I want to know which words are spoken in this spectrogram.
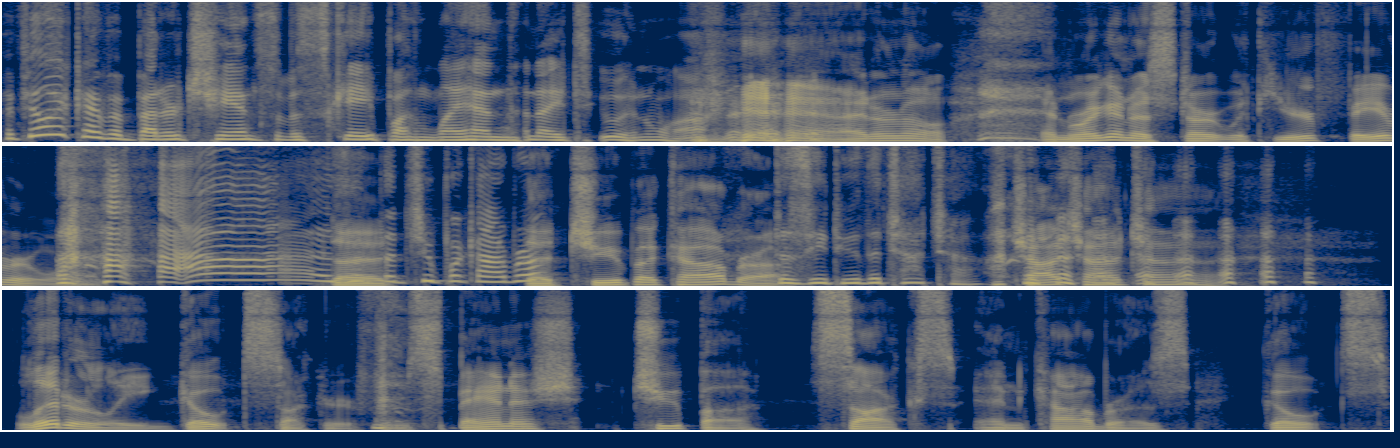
I feel like I have a better chance of escape on land than I do in water. I don't know. And we're gonna start with your favorite one, Is The- it the chupacabra? the chupacabra. Does he do the cha cha? cha cha cha. Literally goat sucker from Spanish chupa, sucks, and cabras, goats,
